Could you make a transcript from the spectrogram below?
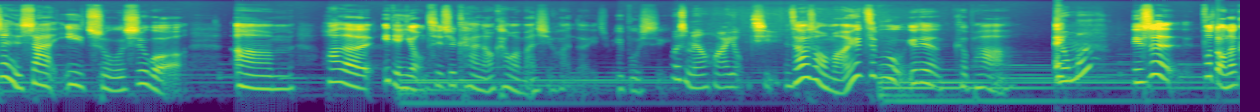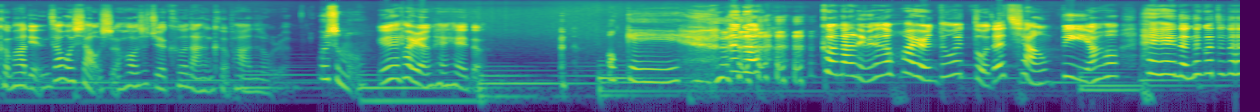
发现你下一出是我，嗯，花了一点勇气去看，然后看完蛮喜欢的一一部戏。为什么要花勇气？你知道为什么吗？因为这部有点可怕。有吗？你是不懂得可怕点。你知道我小时候是觉得柯南很可怕的那种人。为什么？因为坏人黑黑的。OK。那个柯南里面那个坏人都会躲在墙壁，然后黑黑的那个真的，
